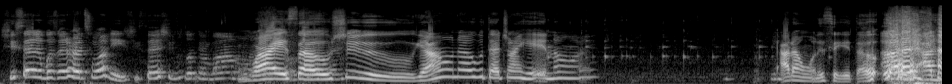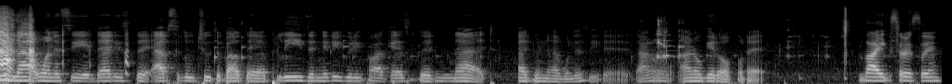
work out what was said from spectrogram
She said it was in her twenties. She said she was looking bomb. right. So, Okay. shoot. Y'all don't know what that joint hitting on. I don't want to see it, though. I, I do not want to see it. That is the absolute truth about that. Please, the nitty gritty podcast could not. I do not want to see that. I don't. I don't get off on that. like, seriously.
